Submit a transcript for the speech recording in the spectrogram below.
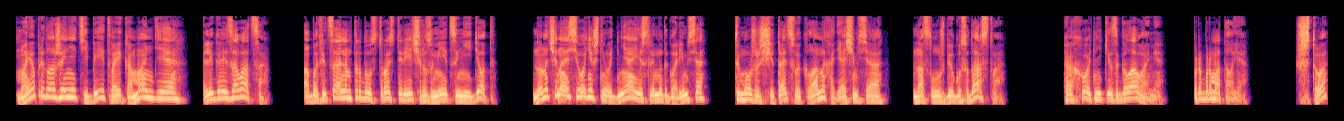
Мое предложение тебе и твоей команде — легализоваться. Об официальном трудоустройстве речь, разумеется, не идет. Но начиная с сегодняшнего дня, если мы договоримся, ты можешь считать свой клан находящимся на службе государства. Охотники за головами, пробормотал я. Что?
